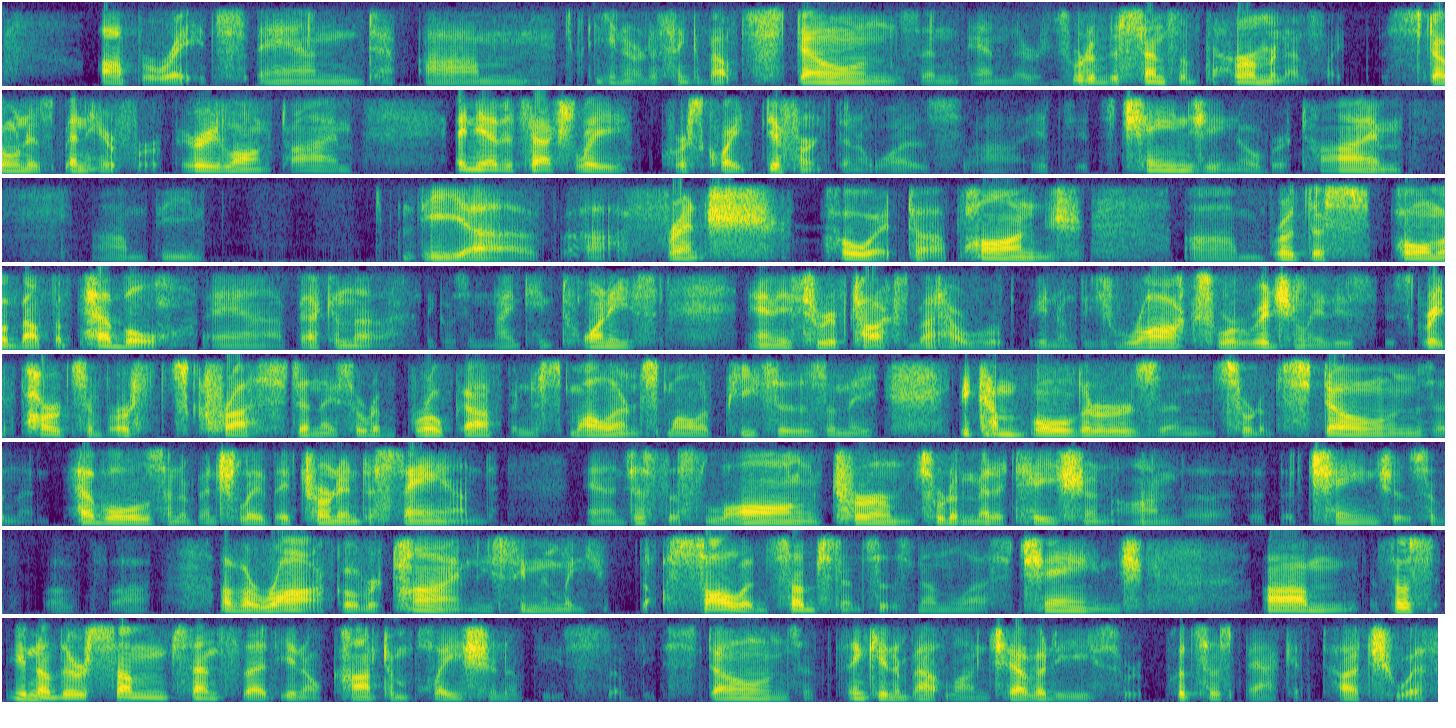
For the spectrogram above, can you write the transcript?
operates, and um, you know, to think about stones and and there's sort of the sense of permanence. Like the stone has been here for a very long time, and yet it's actually, of course, quite different than it was. Uh, it's it's changing over time. Um, the the uh, uh, French poet uh, Ponge um, wrote this poem about the pebble uh, back in the I think it was in the 1920s, and he sort of talks about how you know these rocks were originally these, these great parts of Earth's crust, and they sort of broke up into smaller and smaller pieces, and they become boulders and sort of stones, and then pebbles, and eventually they turn into sand. And just this long-term sort of meditation on the, the, the changes of of, uh, of a rock over time. These seemingly solid substances, nonetheless, change. Um, so you know, there's some sense that you know contemplation of stones and thinking about longevity sort of puts us back in touch with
